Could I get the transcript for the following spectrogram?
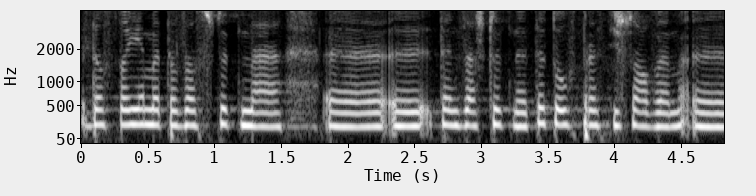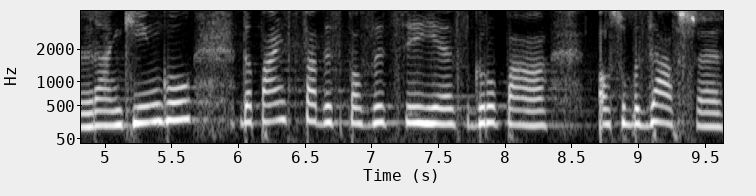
dostajemy to zaszczytne, y, ten zaszczytny tytuł w prestiżowym rankingu. Do Państwa dyspozycji jest grupa osób zawsze,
